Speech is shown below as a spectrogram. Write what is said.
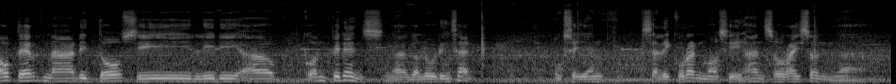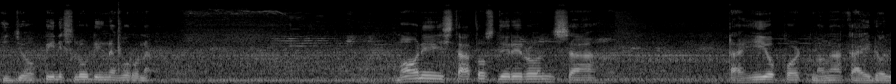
outer na dito si Lady of Confidence nga galuding sad. Ug sa iyang sa likuran mo si Hans Horizon nga video finish loading na guro na. Mao ni status diri ron sa Tahio Port mga kaidol.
